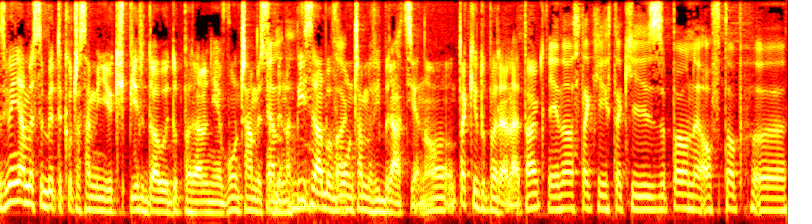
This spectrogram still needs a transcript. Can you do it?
Zmieniamy sobie tylko czasami jakieś pierdoły duperelnie, włączamy sobie ja, napisy albo tak. włączamy wibracje, no takie duperele, tak? Jedno z takich, taki zupełny off-top y,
